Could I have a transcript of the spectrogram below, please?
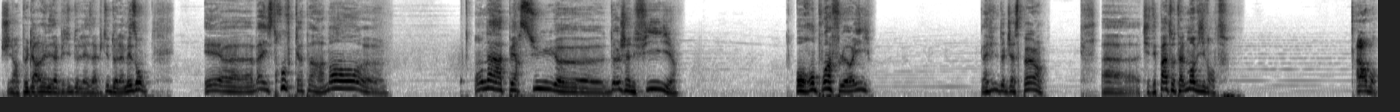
J'ai un peu gardé les habitudes de, la maison. Et bah, il se trouve qu'apparemment, on a aperçu deux jeunes filles au rond-point fleuri, la ville de Jasper, euh, qui n'étaient pas totalement vivantes. Alors bon,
